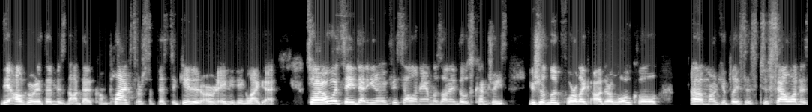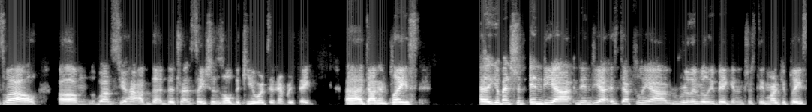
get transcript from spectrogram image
The algorithm is not that complex or sophisticated or anything like that. So I would say that you know if you sell on Amazon in those countries, you should look for like other local uh, marketplaces to sell on as well. Um, once you have the the translations, all the keywords and everything uh, done in place. Uh, you mentioned India. India is definitely a really, really big and interesting marketplace.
